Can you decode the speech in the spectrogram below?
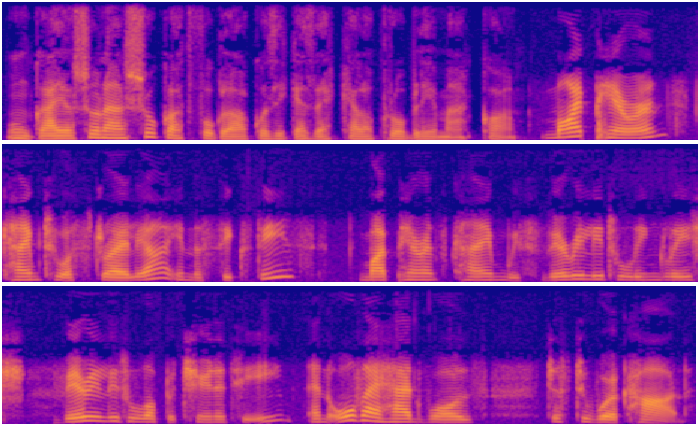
Munkája során sokat foglalkozik ezekkel a problémákkal. My parents came to Australia in the 60s. My parents came with very little English, very little opportunity, and all they had was just to work hard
